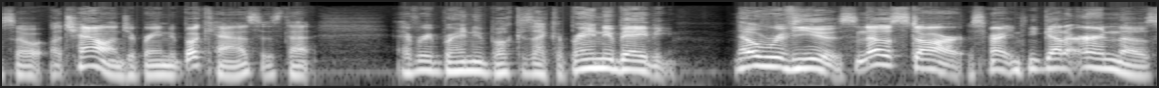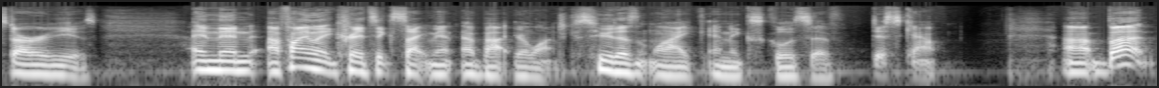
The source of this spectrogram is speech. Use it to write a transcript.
So, a challenge a brand new book has is that every brand new book is like a brand new baby. No reviews, no stars, right? You got to earn those star reviews. And then uh, finally, it creates excitement about your launch because who doesn't like an exclusive discount? Uh, but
